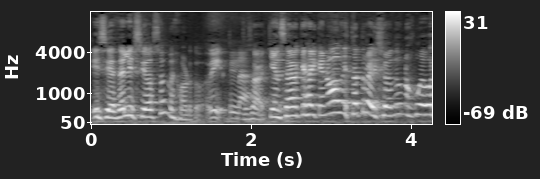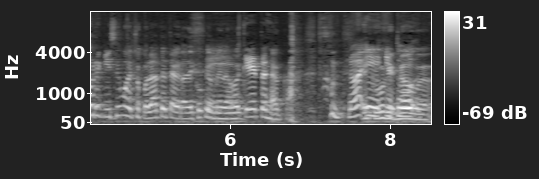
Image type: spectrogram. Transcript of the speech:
Y si es delicioso, mejor todavía. Claro. O sea, quien sea que hay que no, esta tradición de unos huevos riquísimos de chocolate, te agradezco que me da bequetes de acá. ¿no? Es Y, y tú, no,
